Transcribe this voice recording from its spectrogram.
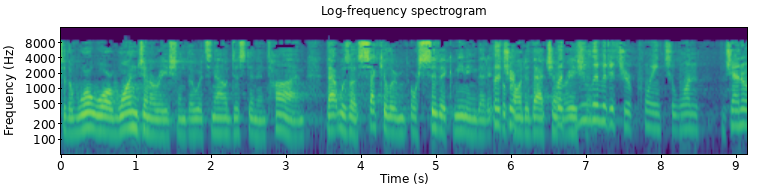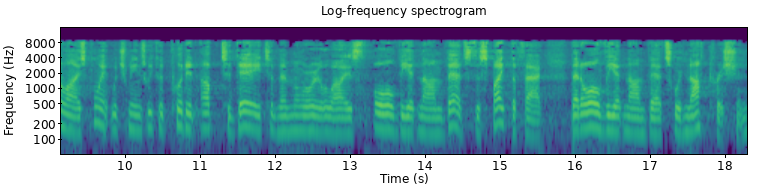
to the World War I generation, though it's now distant in time, that was a secular or civic meaning that it but took on to that generation. But you limited your point to one generalized point, which means we could put it up today to memorialize all Vietnam vets, despite the fact that all Vietnam vets were not Christian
